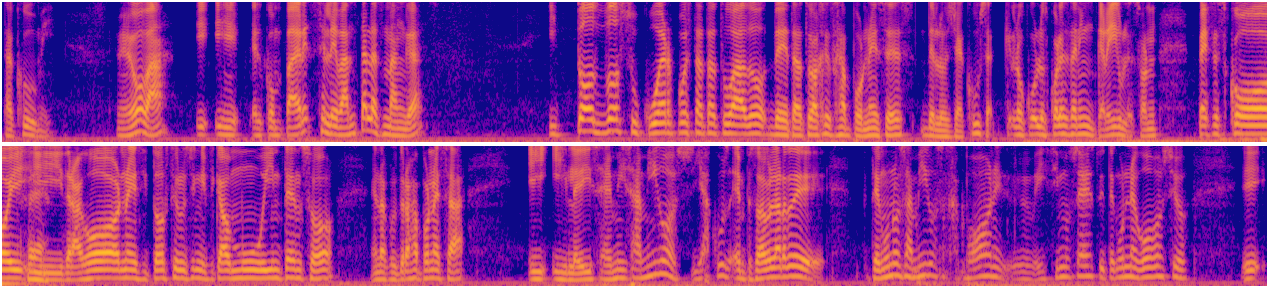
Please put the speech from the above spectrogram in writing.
Takumi. Mi amigo va y, y el compadre se levanta las mangas y todo su cuerpo está tatuado de tatuajes japoneses de los yakuza, lo- los cuales están increíbles. Son peces koi Sí. y dragones y todos tienen un significado muy intenso en la cultura japonesa. Y, y le dice, mis amigos, yakuza, empezó a hablar de, tengo unos amigos en Japón, hicimos esto y tengo un negocio. Y,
